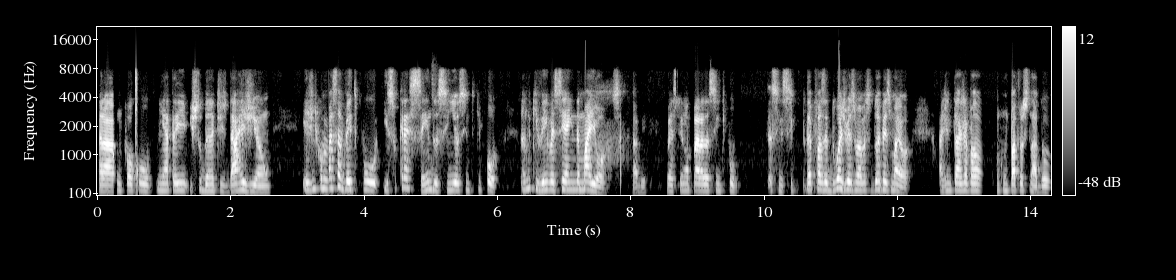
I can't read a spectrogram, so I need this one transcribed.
para um foco em atrair estudantes da região. E a gente começa a ver tipo isso crescendo assim. E eu sinto que pô, ano que vem vai ser ainda maior, sabe? Vai ser uma parada assim tipo assim, se puder fazer duas vezes maior, vai ser duas vezes maior. A gente tá já falando com um patrocinador,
